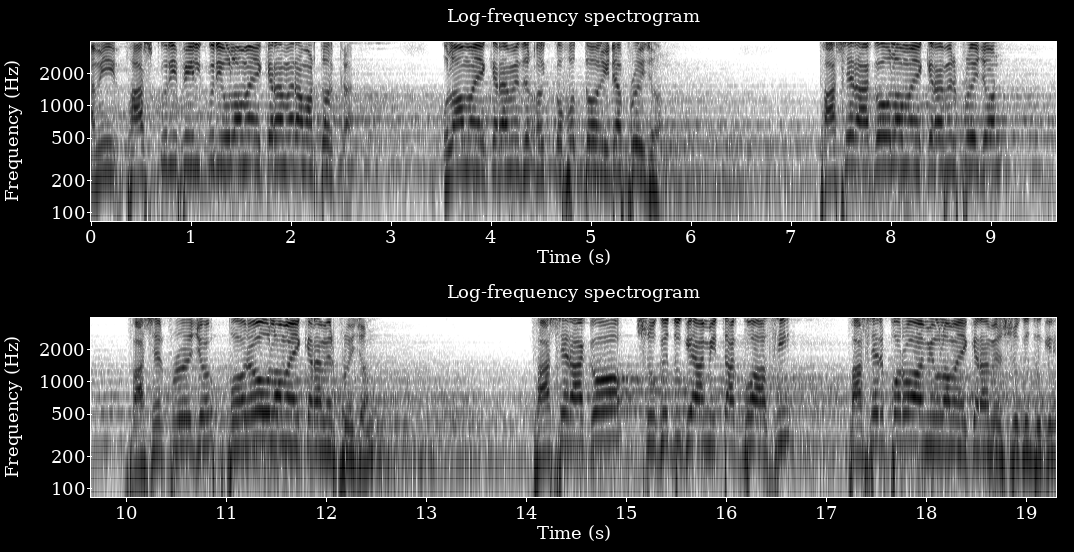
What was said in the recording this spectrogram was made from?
আমি ফাঁস করি, ফেল করি ওলামা একরামের আমার দরকার। ওলামা একরামেদের ঐক্যবদ্ধ, এটা প্রয়োজন। ফাঁসের আগে ওলামা একরামের প্রয়োজন, ফাঁসের প্রয়োজন, পরেও ওলামা একরামের প্রয়োজন। ফাঁসের আগেও সুখে দুঃখে আমি থাকব, আসি। ফাঁসের পরও আমি ওলামা একরামের সুখে দুঃখে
